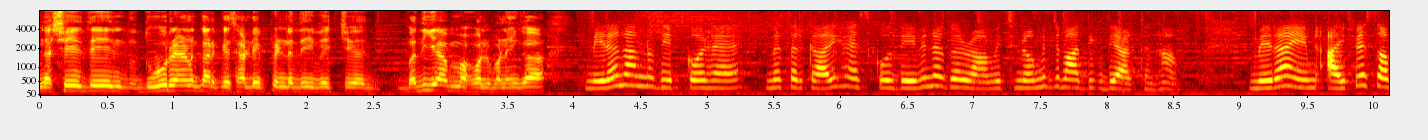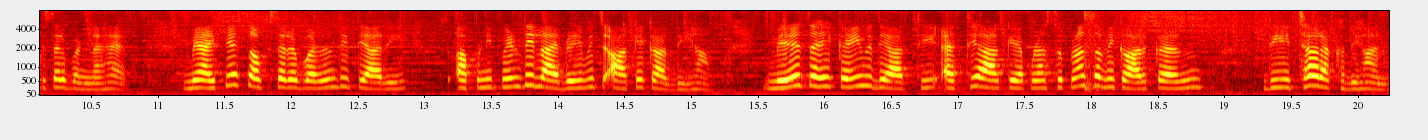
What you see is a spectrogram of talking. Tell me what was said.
ਨਸ਼ੇ ਤੇ ਦੂਰ ਰਹਿਣ ਕਰਕੇ ਸਾਡੇ ਪਿੰਡ ਦੇ ਵਿੱਚ ਵਧੀਆ ਮਾਹੌਲ ਬਣੇਗਾ। ਮੇਰਾ ਨਾਮ ਨਵਦੀਪ ਕੌਰ ਹੈ। ਮੈਂ ਸਰਕਾਰੀ ਹਾਈ ਸਕੂਲ ਦੇਵੀਨਗਰ ਰਾਮ ਵਿੱਚ ਨੌਵੀਂ ਜਮਾਤ ਦੀ ਵਿਦਿਆਰਥਣ ਹਾਂ। ਮੇਰਾ ਏਮ ਆਈਪੀਐਸ ਅਫਸਰ ਬਣਨਾ ਹੈ। ਮੈਂ ਆਈਪੀਐਸ ਅਫਸਰ ਬਣਨ ਦੀ ਤਿਆਰੀ ਆਪਣੀ ਪਿੰਡ ਦੀ ਲਾਇਬ੍ਰੇਰੀ ਵਿੱਚ ਆ ਕੇ ਕਰਦੀ ਹਾਂ। ਮੇਰੇ ਜਿਹੇ ਕਈ ਵਿਦਿਆਰਥੀ ਇੱਥੇ ਆ ਕੇ ਆਪਣਾ ਸੁਪਨਾ ਸਵੀਕਾਰ ਕਰਨ ਦੀ ਇੱਛਾ ਰੱਖਦੇ ਹਨ।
